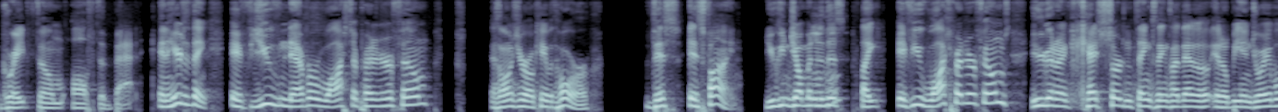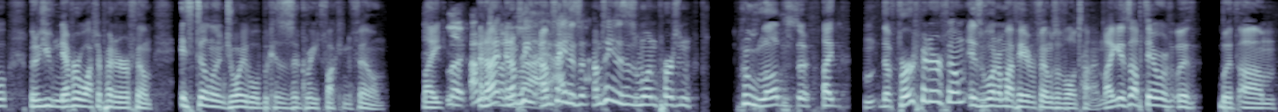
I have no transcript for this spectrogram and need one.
great film off the bat. And here's the thing: if you've never watched a Predator film, as long as you're okay with horror, this is fine. You can jump into Mhm. this. Like, if you watch Predator films, you're gonna catch certain things, things like that. It'll, it'll be enjoyable. But if you've never watched a Predator film, it's still enjoyable because it's a great fucking film. Like, Look, I'm and I and I'm saying. I'm saying I- this I'm saying this is one person who loves the like the first Predator film is one of my favorite films of all time. Like, it's up there with with, with um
